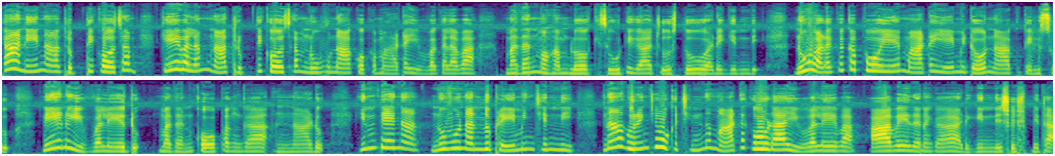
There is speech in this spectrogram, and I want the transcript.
కానీ నా తృప్తి కోసం కేవలం నా తృప్తి కోసం నువ్వు నాకొక మాట ఇవ్వగలవా? మదన్ మొహంలోకి సూటిగా చూస్తూ అడిగింది. నువ్వు అడగకపోయే మాట ఏమిటో నాకు తెలుసు. నేను ఇవ్వలేదు మదన్ కోపంగా అన్నాడు. ఇంతేనా? నువ్వు నన్ను ప్రేమించింది. నా గురించి ఒక చిన్న మాట కూడా ఇవ్వలేవా? ఆవేదనగా అడిగింది సుష్మిత.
